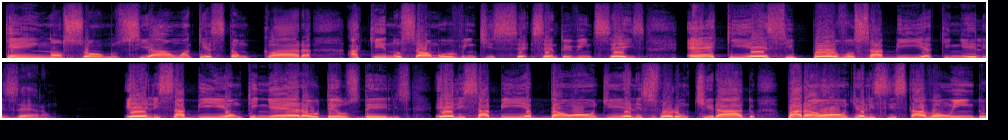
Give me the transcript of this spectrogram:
Quem nós somos. Se há uma questão clara aqui no Salmo 26, 126, é que esse povo sabia quem eles eram. Eles sabiam quem era o Deus deles. Eles sabiam da onde eles foram tirados, para onde eles estavam indo.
